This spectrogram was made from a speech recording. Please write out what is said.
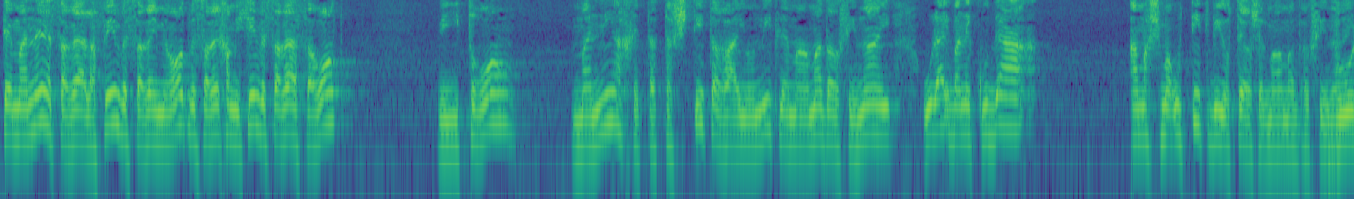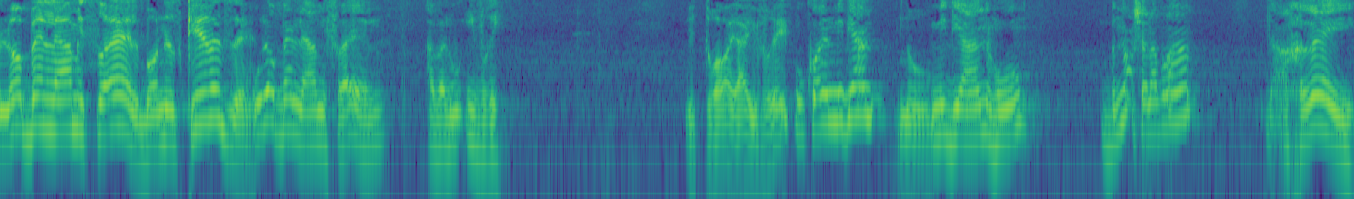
תמנה שרי אלפים ושרי מאות ושרי חמישים ושרי עשרות, ויתרו מניח את התשתית הרעיונית למעמד הר סיני, אולי בנקודה המשמעותית ביותר של מעמד הר סיני. והוא לא בן לעם ישראל, בואו נזכיר את זה. הוא לא בן לעם ישראל, אבל הוא עברי. יתרו היה עברי? הוא כהן מדיין. נו. מדיין הוא בנו של אברהם. אחרי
